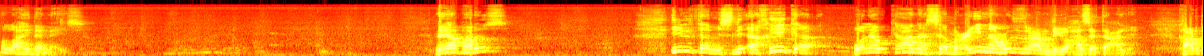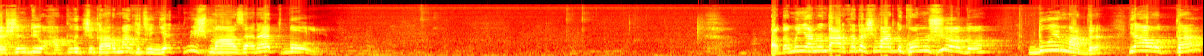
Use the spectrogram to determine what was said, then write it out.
Vallahi demeyiz. Ne yaparız? İltemis li ahike velev kâne seb'ine uzran diyor Hazreti Ali. Kardeşin diyor haklı çıkarmak için 70 mazeret bul. Adamın yanında arkadaşı vardı konuşuyordu. Duymadı. Yahut da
